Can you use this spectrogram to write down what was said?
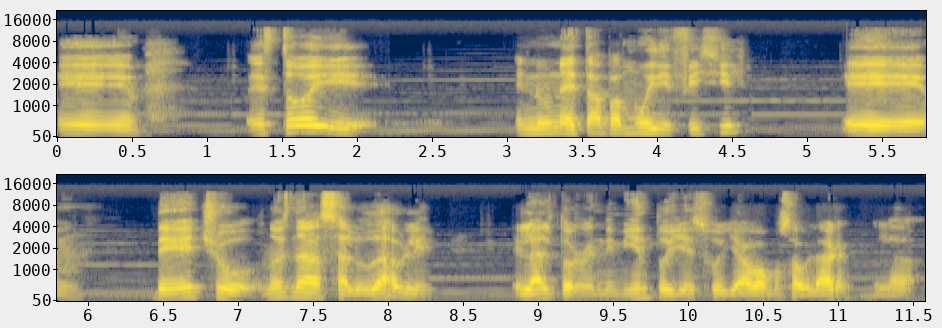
eh, estoy en una etapa muy difícil. Eh, de hecho, no es nada saludable el alto rendimiento y eso ya vamos a hablar en la,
